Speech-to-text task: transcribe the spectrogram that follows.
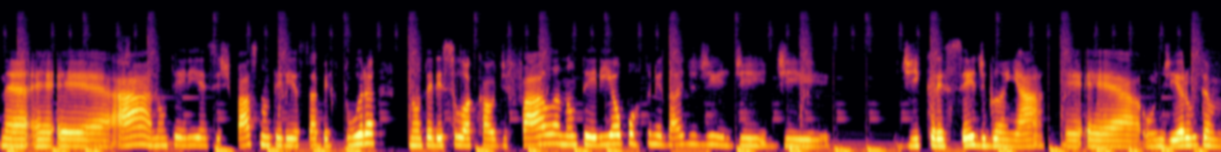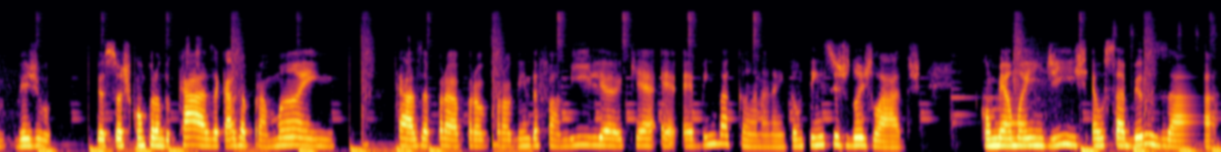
né, é, é, ah, não teria esse espaço, não teria essa abertura, não teria esse local de fala, não teria a oportunidade de, de, de, de crescer, de ganhar é, é um dinheiro. Então, vejo pessoas comprando casa, casa para mãe, casa para alguém da família, que é, é, é, bem bacana, né? Então tem esses dois lados. Como minha mãe diz, é o saber usar,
